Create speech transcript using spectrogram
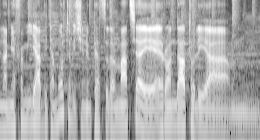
la mia famiglia abita molto vicino in Piazza Dalmazia e ero andato lì a... mm,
